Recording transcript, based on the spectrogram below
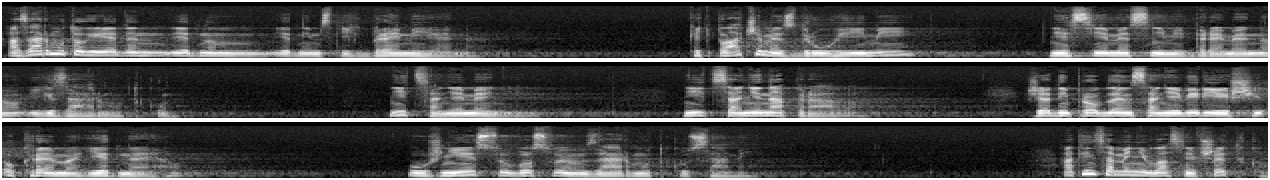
A zármutok je jeden, jednom, jedným z tých bremien, keď plačeme s druhými, nesieme s nimi bremeno ich zármutku. Nič sa nemení, nič sa nenapráva. Žiadny problém sa nevyrieši okrem jedného. Už nie sú vo svojom zármutku sami. A tým sa mení vlastne všetko.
